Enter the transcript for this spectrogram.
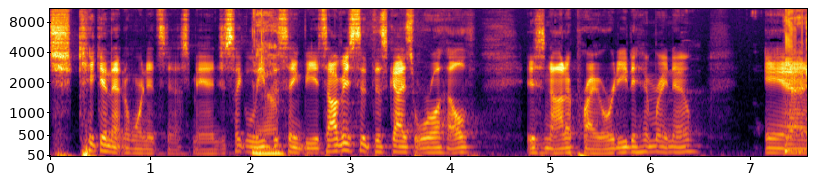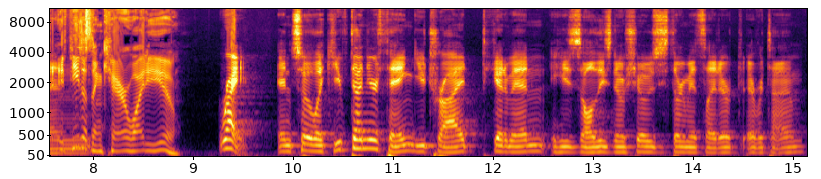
kicking that hornet's nest, man. Just like leave Yeah. this thing be. It's obvious that this guy's oral health is not a priority to him right now. And If he doesn't care, why do you? right. And so, like, you've done your thing. You tried to get him in. He's all these no shows. He's 30 minutes later every time.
